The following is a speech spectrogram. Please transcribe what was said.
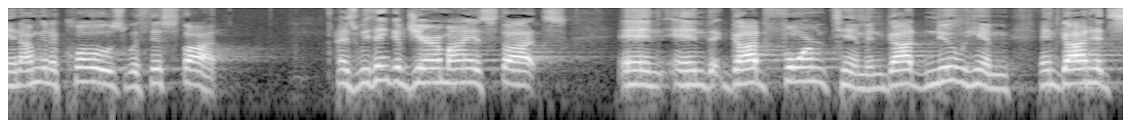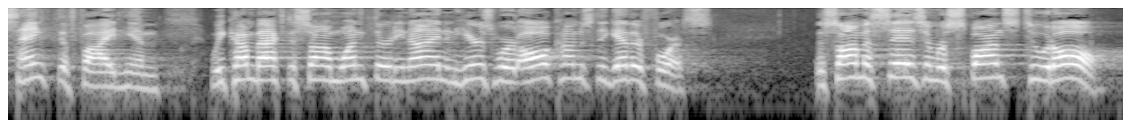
and I'm going to close with this thought. As we think of Jeremiah's thoughts, and, and God formed him and God knew him and God had sanctified him. We come back to Psalm 139, and here's where it all comes together for us. The psalmist says in response to it all,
